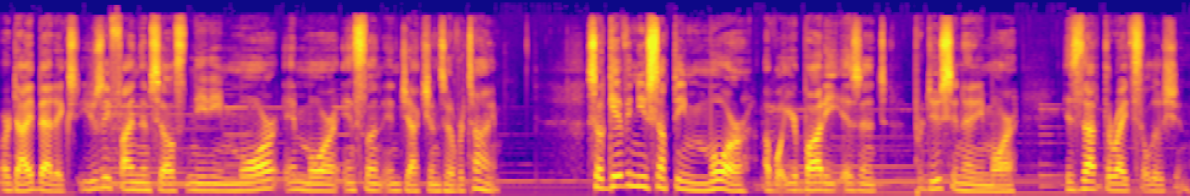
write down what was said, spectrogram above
or diabetics usually find themselves needing more and more insulin injections over time. So, giving you something more of what your body isn't producing anymore, is that the right solution?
